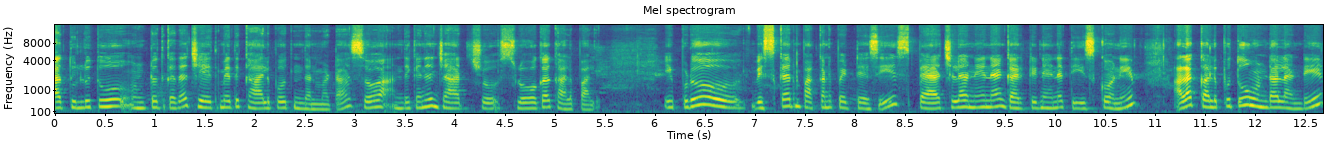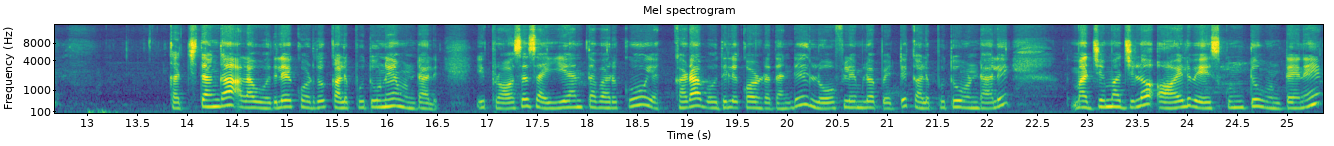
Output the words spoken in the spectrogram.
ఆ తుల్లుతూ ఉంటుంది కదా చేతి మీద కాలిపోతుంది అనమాట సో అందుకని జార్ స్లోగా కలపాలి. ఇప్పుడు విస్కర్ని పక్కన పెట్టేసి స్పాచ్లనైనా గరిటినైనా తీసుకొని అలా కలుపుతూ ఉండాలండి. ఖచ్చితంగా అలా వదిలేయకూడదు కలుపుతూనే ఉండాలి. ఈ ప్రాసెస్ అయ్యేంత వరకు ఎక్కడా వదిలేకూడదండి లో ఫ్లేమ్లో పెట్టి కలుపుతూ ఉండాలి. మధ్య మధ్యలో ఆయిల్ వేసుకుంటూ ఉంటేనే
